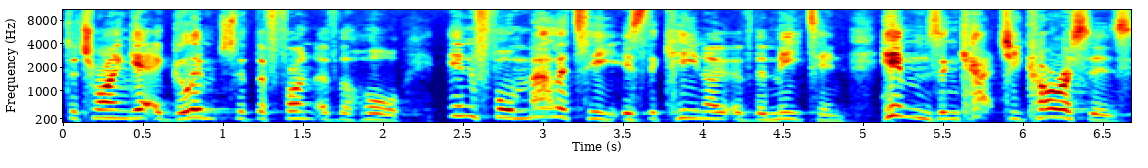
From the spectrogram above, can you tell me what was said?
to try and get a glimpse of the front of the hall. Informality is the keynote of the meeting. Hymns and catchy choruses.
